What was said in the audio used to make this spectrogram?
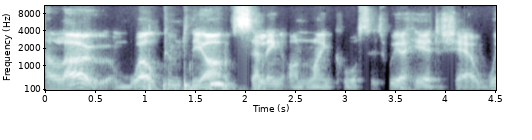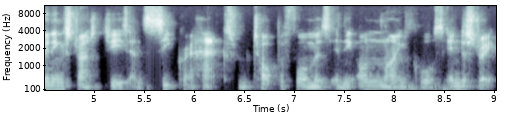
Hello, and welcome to the Art of Selling Online Courses. We are here to share winning strategies and secret hacks from top performers in the online course industry.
